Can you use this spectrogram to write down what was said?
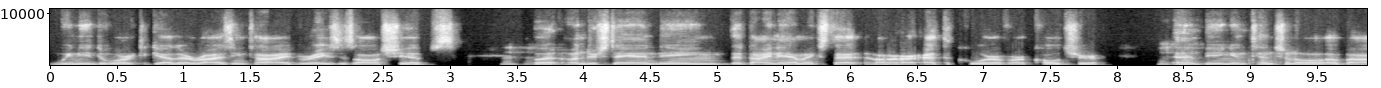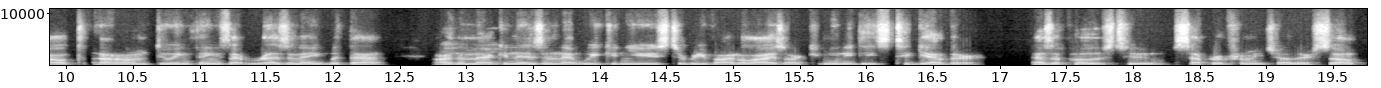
we need to work together. A rising tide raises all ships. Mm-hmm. But understanding the dynamics that are at the core of our culture mm-hmm. and being intentional about um, doing things that resonate with that are the mm-hmm. mechanism that we can use to revitalize our communities together as opposed to separate from each other. So,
